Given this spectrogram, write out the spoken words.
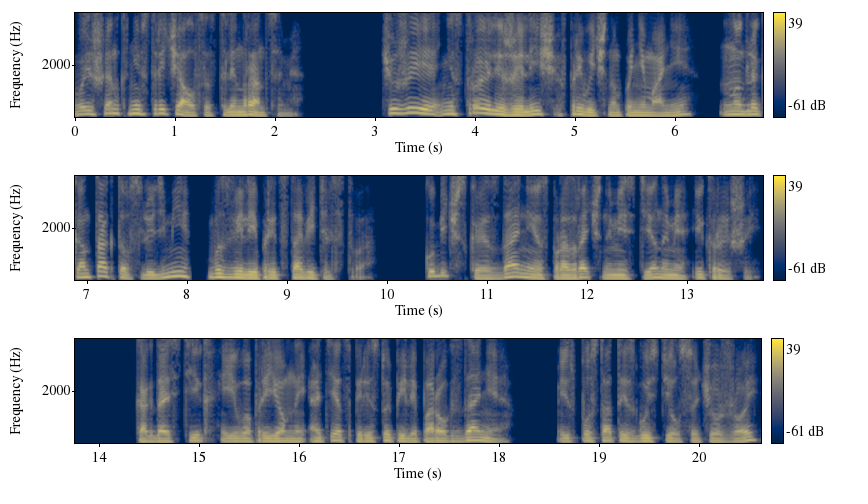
Вайшенк не встречался с тленранцами. Чужие не строили жилищ в привычном понимании, но для контактов с людьми возвели представительство. Кубическое здание с прозрачными стенами и крышей. Когда Стик и его приемный отец переступили порог здания, из пустоты сгустился чужой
